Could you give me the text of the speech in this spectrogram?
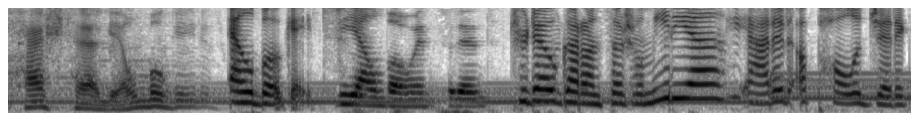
Hashtag Elbowgate. Elbowgate. The elbow incident. Trudeau got on social media. He added apologetic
